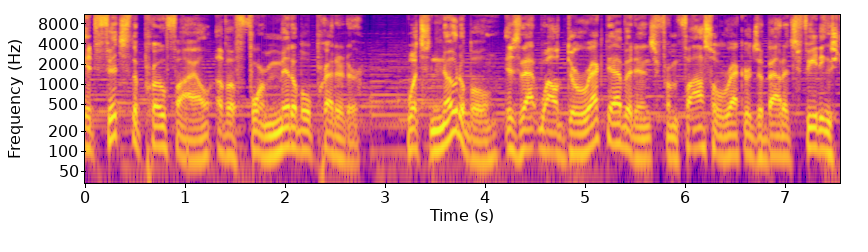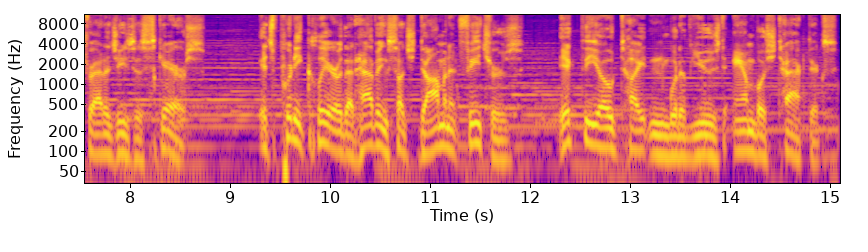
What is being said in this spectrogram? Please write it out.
it fits the profile of a formidable predator. What's notable is that while direct evidence from fossil records about its feeding strategies is scarce, it's pretty clear that having such dominant features, Ichthyotitan would have used ambush tactics,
